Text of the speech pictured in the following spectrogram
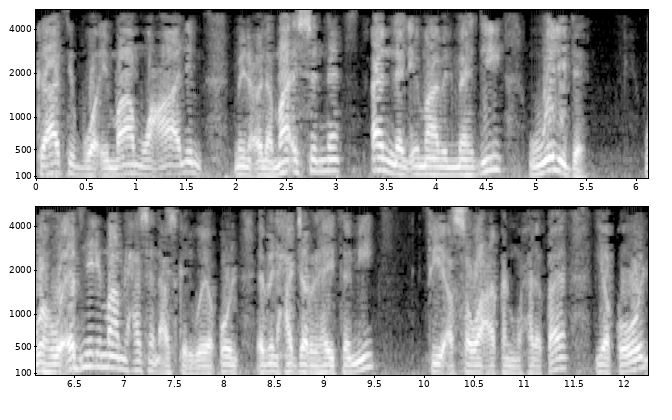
كاتب وإمام وعالم من علماء السنة أن الإمام المهدي ولد وهو ابن الإمام الحسن العسكري. ويقول ابن حجر الهيثمي في الصواعق المحرقة يقول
